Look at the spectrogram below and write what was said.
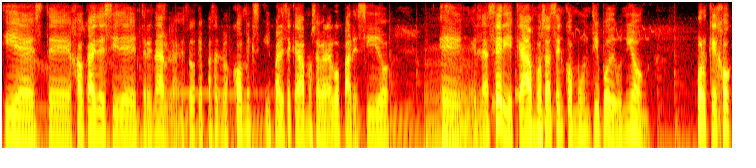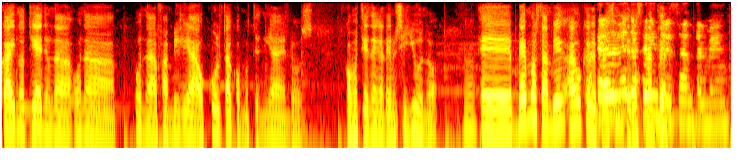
y este Hawkeye decide entrenarla, es lo que pasa en los cómics, y parece que vamos a ver algo parecido en, Mm. en la serie, que ambos hacen como un tipo de unión, porque Hawkeye no tiene una, una, una familia oculta como tenía en los como tiene en el MCU, ¿no? Eh, vemos también algo que me Pero parece debe de ser interesante. interesante menos.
